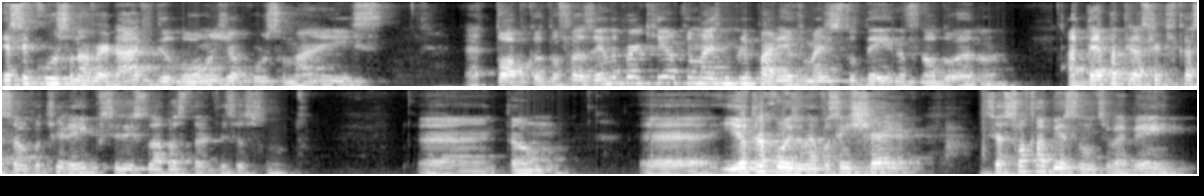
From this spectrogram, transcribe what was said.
esse curso, na verdade, de longe, é o curso mais é, top que eu estou fazendo, porque é o que mais me preparei, é o que mais estudei no final do ano. Né? Até para ter a certificação que eu tirei, precisei estudar bastante esse assunto. É, então, é, e outra coisa, né? Você enxerga, se a sua cabeça não estiver bem,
